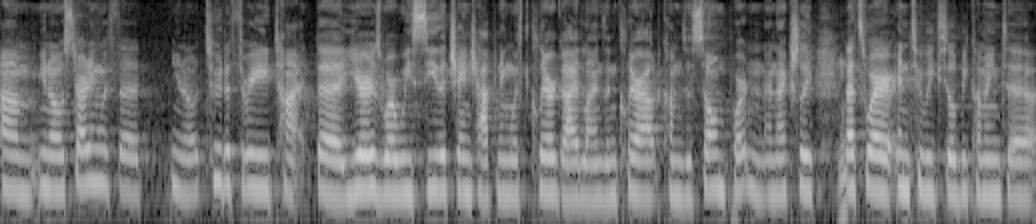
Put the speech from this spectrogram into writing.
um, you know, starting with the you know, two to three the years where we see the change happening with clear guidelines and clear outcomes is so important. And actually, that's where in two weeks you'll be coming to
